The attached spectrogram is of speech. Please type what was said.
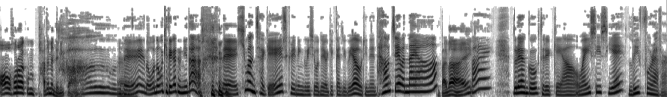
어, 허락 좀 받으면 되니까. 아우, 네. 너무너무 기대가 됩니다. 네. 희망차게 Screen English 오늘 여기까지고요. 우리는 다음 주에 만나요. 바이바이. 바이. 노래 한 곡 들을게요. Oasis의 Live Forever.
